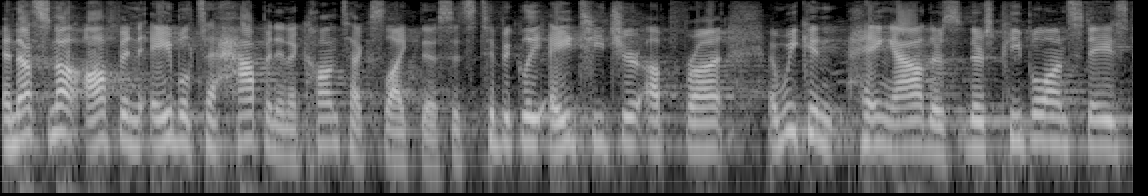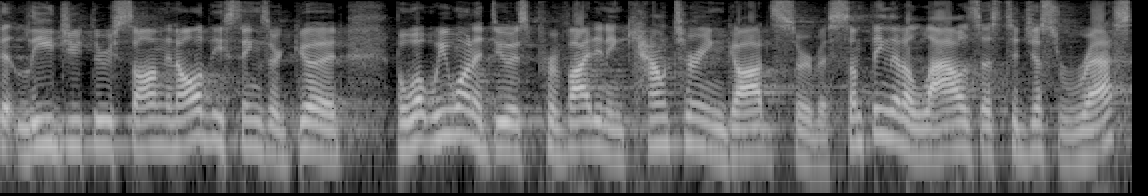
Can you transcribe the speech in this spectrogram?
And that's not often able to happen in a context like this. It's typically a teacher up front, and we can hang out. There's, there's people on stage that lead you through song, and all of these things are good. But what we want to do is provide an encountering God service, something that allows us to just rest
